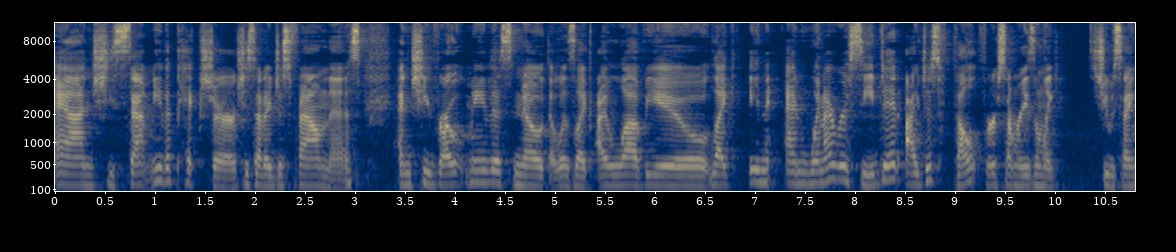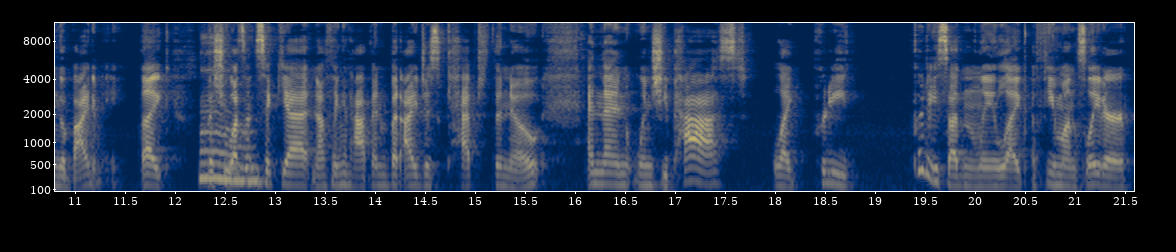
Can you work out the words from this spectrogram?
and she sent me the picture. She said, I just found this. And she wrote me this note that was like, I love you. Like in, and when I received it, I just felt for some reason like she was saying goodbye to me. Like, mm. but she wasn't hmm. sick yet. Nothing had happened, but I just kept the note. And then when she passed, like pretty, pretty suddenly, like a few months later,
